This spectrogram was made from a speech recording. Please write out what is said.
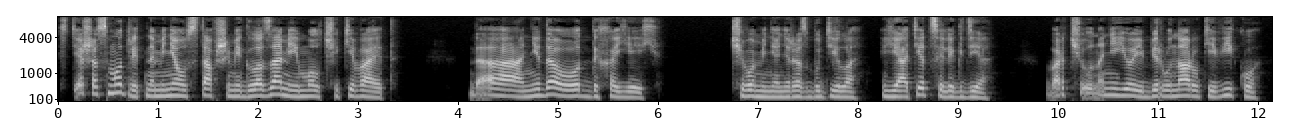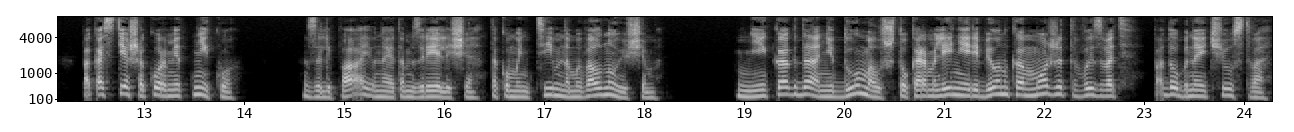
Стеша смотрит на меня уставшими глазами и молча кивает. «Да, не до отдыха ей. Чего меня не разбудило? Я отец или где?» Ворчу на нее и беру на руки Вику, пока Стеша кормит Нику. Залипаю на этом зрелище, таком интимном и волнующем. Никогда не думал, что кормление ребенка может вызвать подобные чувства.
